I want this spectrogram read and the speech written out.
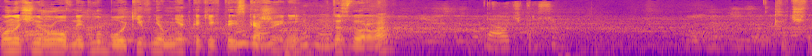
Он очень ровный, глубокий, в нем нет каких-то искажений. Угу, угу. Это здорово. Да, очень красиво. Отлично.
